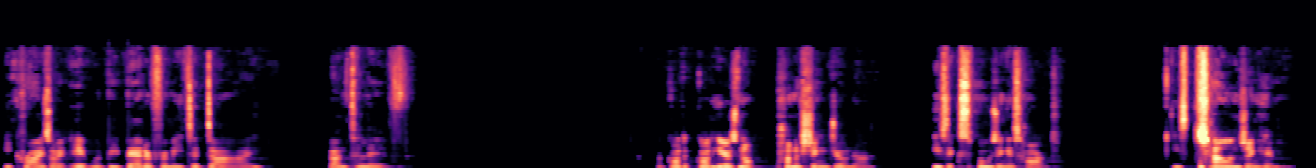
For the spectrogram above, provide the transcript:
he cries out, It would be better for me to die than to live. But God, God here is not punishing Jonah, he's exposing his heart. He's challenging him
